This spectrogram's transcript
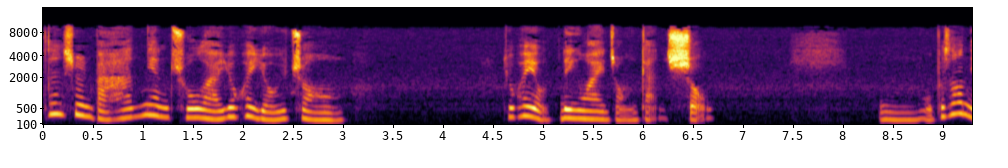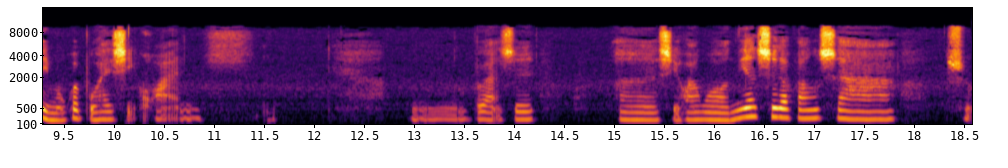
但是把它念出来又会有一种，就会有另外一种感受，嗯，我不知道你们会不会喜欢，嗯，不管是嗯喜欢我念诗的方式啊。是，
